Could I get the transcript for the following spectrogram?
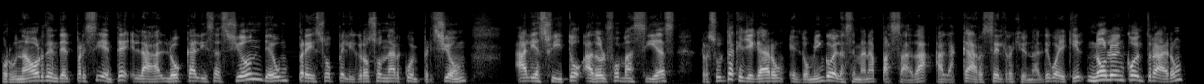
por una orden del presidente, la localización de un preso peligroso narco en prisión alias Fito, Adolfo Macías, resulta que llegaron el domingo de la semana pasada a la cárcel regional de Guayaquil, no lo encontraron,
